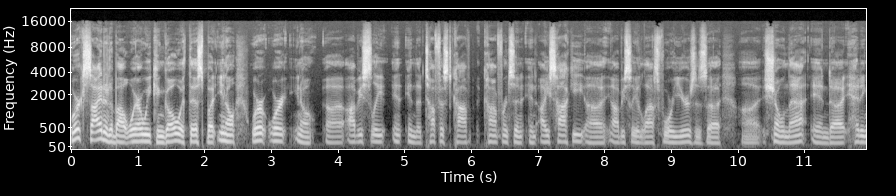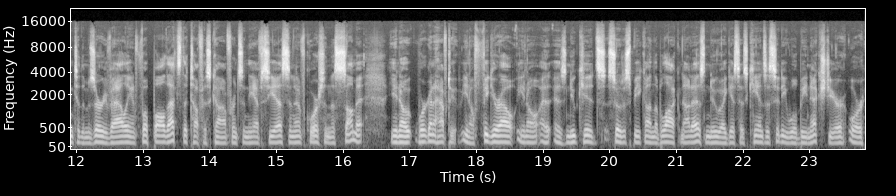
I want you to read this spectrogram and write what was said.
we're excited about where we can go with this, but you know we're we're you know uh, obviously in, in, the toughest co- conference in, in, ice hockey. Uh, obviously, the last four years has uh, uh shown that. And uh, heading to the Missouri Valley in football, that's the toughest conference in the FCS. And then, of course, in the Summit, you know, we're going to have to, you know, figure out, you know, as, as, new kids, so to speak, on the block. Not as new, I guess, as Kansas City will be next year. Or,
